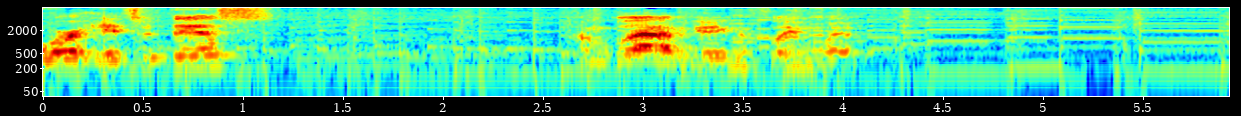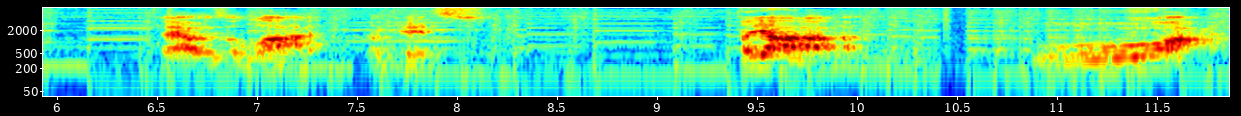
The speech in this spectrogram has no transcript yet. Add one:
Four hits with this? I'm glad I'm getting the Flame Whip. That was a lot of hits. Hiya! Ooh! ah,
